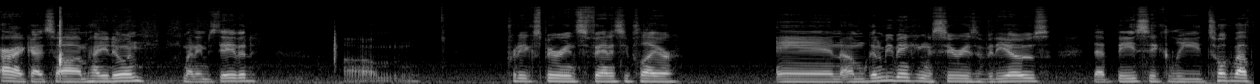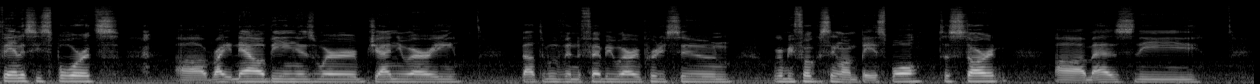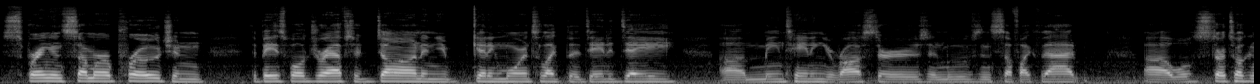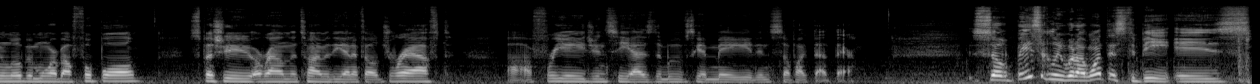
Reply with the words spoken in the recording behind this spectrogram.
All right, guys. Um, how you doing? My name's David. Um, pretty experienced fantasy player, and I'm gonna be making a series of videos that basically talk about fantasy sports. Uh, right now, being as we're January, about to move into February pretty soon. We're gonna be focusing on baseball to start, um, as the spring and summer approach and the baseball drafts are done and you're getting more into like the day to day maintaining your rosters and moves and stuff like that. Uh, we'll start talking a little bit more about football, especially around the time of the NFL draft, uh, free agency as the moves get made and stuff like that there. So basically, what I want this to be is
